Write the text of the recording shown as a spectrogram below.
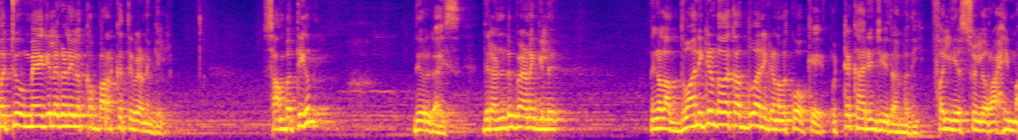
മറ്റു മേഖലകളിലൊക്കെ ബറക്കത്ത് വേണമെങ്കിൽ സാമ്പത്തികം ദീർഘായുസ്. ഇത് രണ്ടും വേണമെങ്കിൽ നിങ്ങൾ അധ്വാനിക്കേണ്ടതൊക്കെ അധ്വാനിക്കേണ്ടതൊക്കെ ഓക്കെ. ഒറ്റ കാര്യം ചെയ്താൽ മതി. ഫലിയസുൽ റഹിമ.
